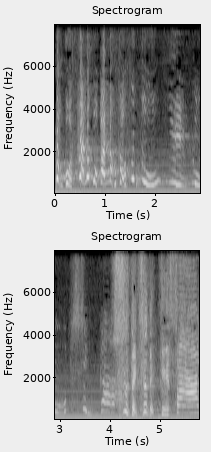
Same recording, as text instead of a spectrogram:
包括三伙伴老早是不一路平安。是的，是的，这三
